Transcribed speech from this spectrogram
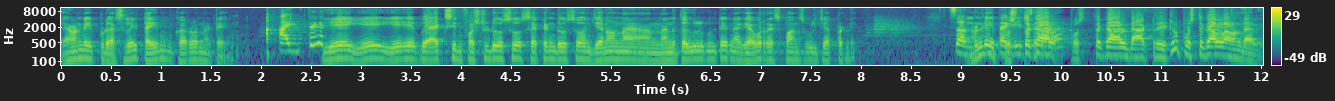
ఏమంటే ఇప్పుడు అసలే టైం కరోనా టైం. అయితే? ఏ ఏ ఏ వ్యాక్సిన్ ఫస్ట్ డోసో సెకండ్ డోసో అని జనం నా నన్ను తగులుకుంటే నాకు ఎవరు రెస్పాన్సిబుల్ చెప్పండి? సో అంటే అందుకే పుస్తకాల? పుస్తకాల డాక్టరేట్ పుస్తకాల్లో ఉండాలి.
